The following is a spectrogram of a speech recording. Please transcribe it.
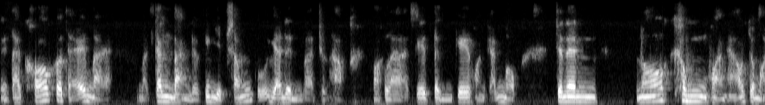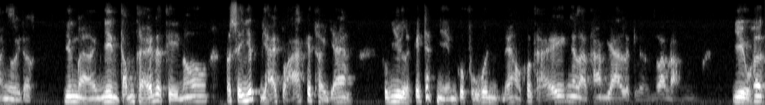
người ta khó có thể mà mà cân bằng được cái nhịp sống của gia đình và trường học hoặc là cái từng cái hoàn cảnh một. Cho nên nó không hoàn hảo cho mọi người được. Nhưng mà nhìn tổng thể đó thì nó nó sẽ giúp giải tỏa cái thời gian cũng như là cái trách nhiệm của phụ huynh để họ có thể nghĩa là tham gia lực lượng lao động nhiều hơn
